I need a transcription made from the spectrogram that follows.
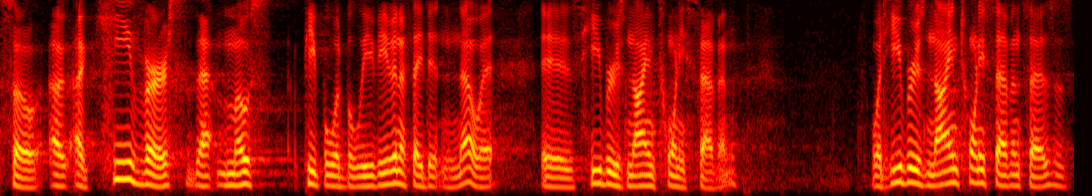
so, a, a key verse that most people would believe, even if they didn't know it, is Hebrews 9:27. What Hebrews 9:27 says is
